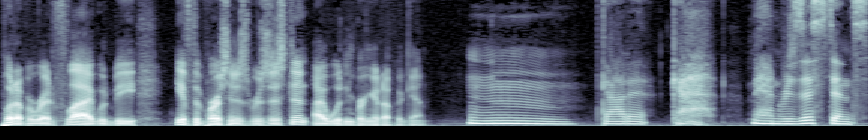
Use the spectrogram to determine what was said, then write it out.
put up a red flag would be if the person is resistant, I wouldn't bring it up again. Mm, got it. God, man, resistance.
